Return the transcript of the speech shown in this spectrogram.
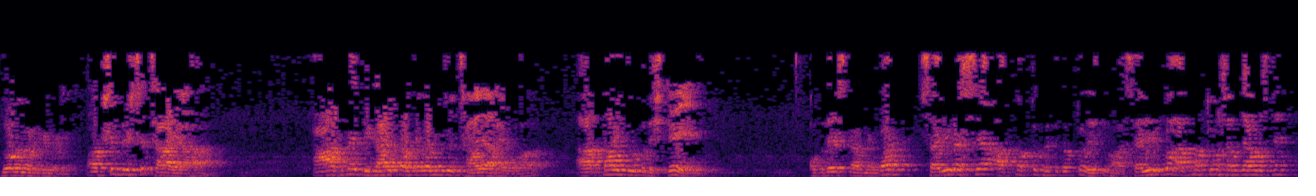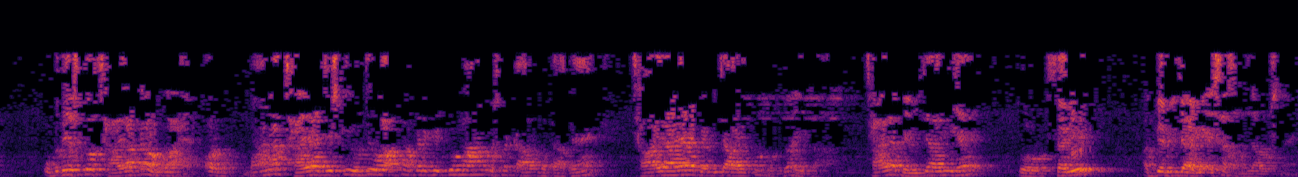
दो नंबर की बड़ी अक्षय दृश्य छाया। आँख में दिखाई पड़ने वाली जो छाया है वह, आत्मा ही उपदिष्टे, उपदेश करने पर शरीर से आत्मत्व प्रतिपत्व हेतु शरीर को आत्मा क्यों समझा उसने? उपदेश तो छाया का हुआ है, और माना छाया जिसकी होती है, वो आत्मा करके क्यों माना? उसमें कारण बताते हैं छाया या व्यविचारी को भोगा ही कहा छाया व्यविचारी है तो शरीर अव्यविचारी ऐसा समझा उसने।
